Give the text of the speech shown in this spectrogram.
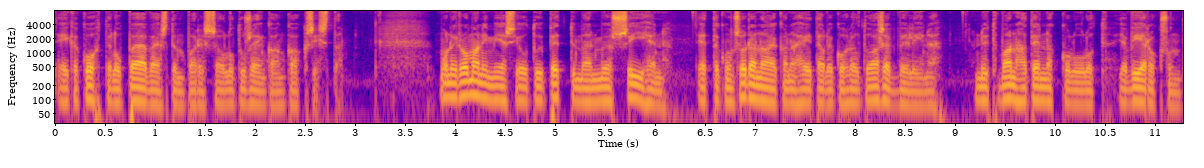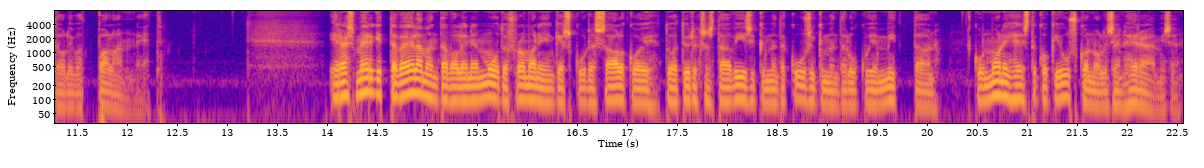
eikä kohtelu pääväestön parissa ollut useinkaan kaksista – Moni romanimies joutui pettymään myös siihen, että kun sodan aikana heitä oli kohdeltu asevelinä, nyt vanhat ennakkoluulot ja vieroksunta olivat palanneet. Eräs merkittävä elämäntavallinen muutos romanien keskuudessa alkoi 1950-60-lukujen mittaan, kun moni heistä koki uskonnollisen heräämisen.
